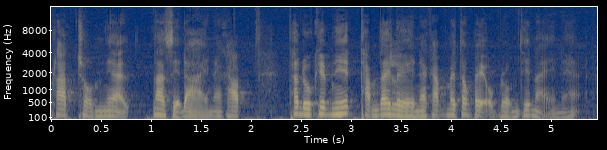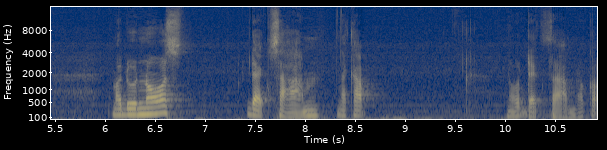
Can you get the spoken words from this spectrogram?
พลาดชมเนี่ย น่าเสียดายนะครับ ถ้าดูคลิปนี้ทำได้เลยนะครับ ไม่ต้องไปอบรมที่ไหนนะฮะ มาดูโน้ตแดก3นะครับ โน้ตแดก3แล้วก็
